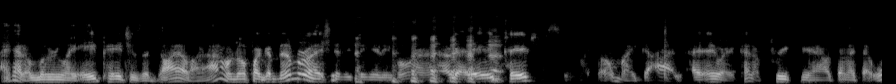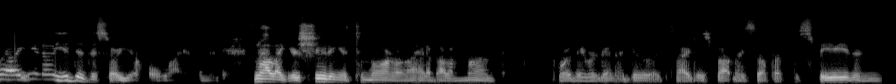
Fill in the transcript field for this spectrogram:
I got to learn like eight pages of dialogue. I don't know if I can memorize anything anymore. I got eight pages. like, oh my God. I, anyway, it kind of freaked me out. Then I thought, well, you know, you did this for your whole life. And it's not like you're shooting it tomorrow. I had about a month before they were going to do it. So I just brought myself up to speed and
